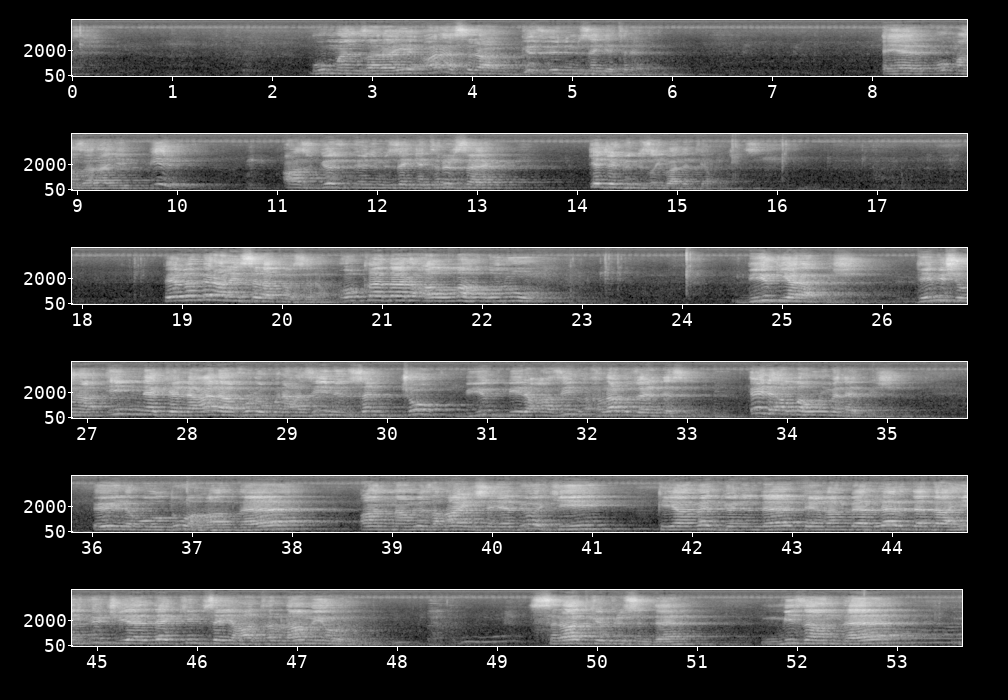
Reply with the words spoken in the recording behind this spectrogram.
Bu manzarayı ara sıra göz önümüze getirelim. Eğer o manzarayı bir az göz önümüze getirirsek gece gündüz ibadet yapacağız. Peygamber aleyhissalatü vesselam o kadar Allah onu büyük yaratmış. Demiş ona inneke le ala hulukun azimin sen çok büyük bir azim ahlak üzerindesin. Öyle Allah onu methetmiş. Öyle olduğu halde annemiz Ayşe'ye diyor ki kıyamet gününde peygamberler de dahi üç yerde kimseyi hatırlamıyor. Sırat köprüsünde, mizanda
